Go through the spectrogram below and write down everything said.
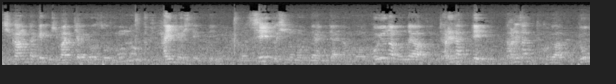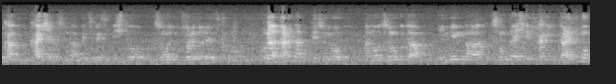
時間だけで決まっちゃう要素をどんどん排除していって生と死の問題みたいなものこういうような問題は誰だって誰だってこれはどうか解釈するのは別々で人そのそれぞれですけどもこれは誰だってそれをあのそのことは人間が存在している限り誰でも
